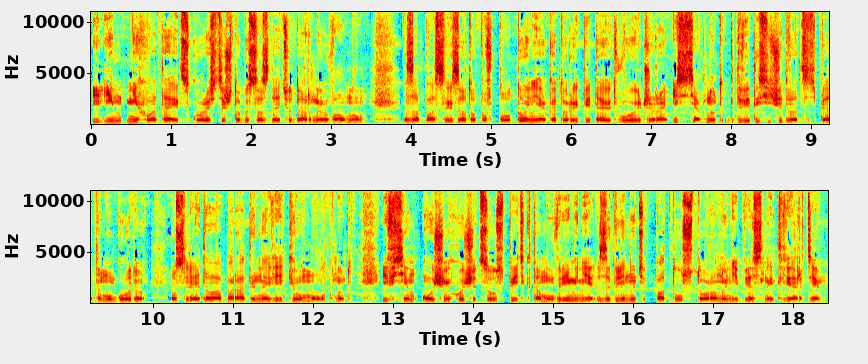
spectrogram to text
и им не хватает скорости, чтобы создать ударную волну. Запасы изотопов плутония, которые питают Voyager, иссякнут к 2025 году. После этого аппараты навеки умолкнут. И всем очень хочется успеть к тому времени заглянуть по ту сторону небесной тверди.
